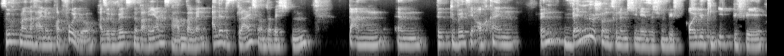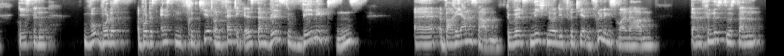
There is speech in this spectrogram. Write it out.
sucht man nach einem Portfolio. Also du willst eine Varianz haben, weil wenn alle das Gleiche unterrichten, dann ähm, du willst ja auch keinen, wenn, wenn du schon zu einem chinesischen All-You-Can-Eat-Buffet gehst, dann wo, wo, das, wo das Essen frittiert und fettig ist, dann willst du wenigstens äh, Varianz haben. Du willst nicht nur die frittierten Frühlingsrollen haben, dann findest du es dann,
